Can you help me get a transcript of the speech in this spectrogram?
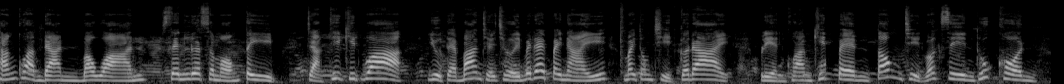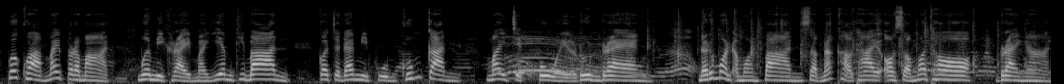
ทั้งความดันเบาหวาน เส้นเลือดสมองตีบ จากที่คิดว่าอยู่แต่บ้านเฉยๆ ไม่ได้ไปไหน ไม่ต้องฉีดก็ได้ เปลี่ยนความคิดเป็นต้องฉีดวัคซีนทุกคน เพื่อความไม่ประมาท เมื่อมีใครมาเยี่ยมที่บ้าน ก็จะได้มีภูมิคุ้มกัน ไม่เจ็บป่วยรุนแรงนรุมนอมรปานสำนักข่าวไทย อสมทรายงาน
